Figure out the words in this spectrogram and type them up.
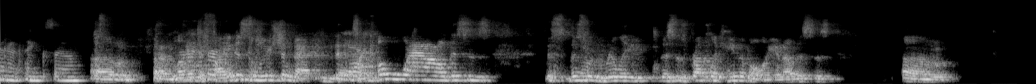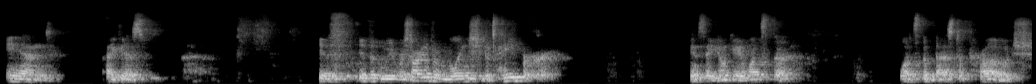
I don't think so. Um, but I'm looking to find a solution that that's yeah. like, oh wow, this is this this would really this is replicatable. You know, this is um, and I guess if if we were starting from a blank sheet of paper and saying, okay, what's the what's the best approach?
